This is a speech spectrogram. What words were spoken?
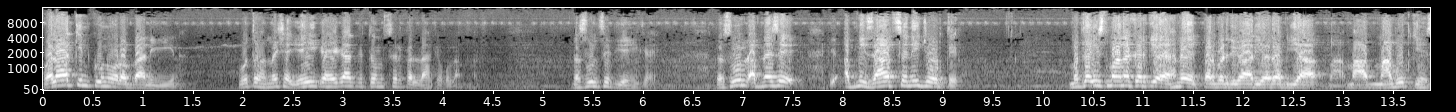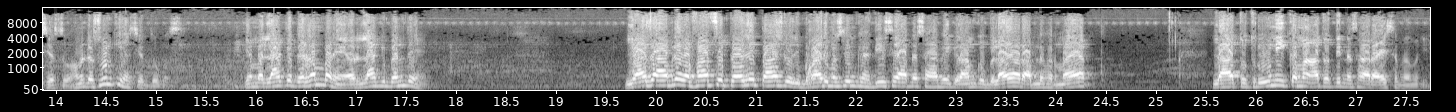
ولیکن کونوا ربانیین۔ وہ تو ہمیشہ یہی کہے گا کہ تم صرف اللہ کے غلام بن رسول صرف یہی کہے۔ رسول اپنے سے اپنی ذات سے نہیں جوڑتے۔ مطلب اس معنی کر کے ہمیں پروردگار یا رب یا معبود کی حیثیت دو ہمیں رسول کی حیثیت دو بس۔ کہ ہم اللہ کے پیغمبر ہیں اور اللہ کے بندے ہیں۔ لہٰذا آپ نے وفات سے پہلے پانچ بخاری مسلم کی حدیث سے آپ نے صحابہ کرام کو بلایا اور آپ نے فرمایا، لا تترونی کما آتت نصارى عیسی ابن مریم۔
